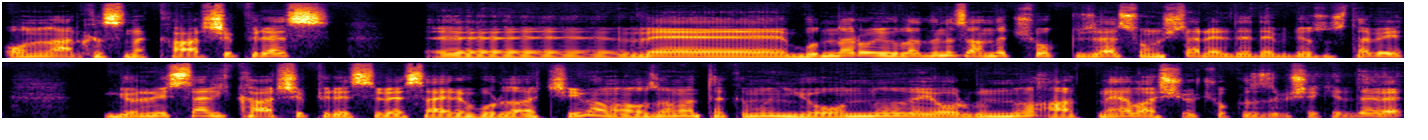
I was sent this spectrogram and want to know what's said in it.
onun arkasına karşı pres e, ve bunları uyguladığınız anda çok güzel sonuçlar elde edebiliyorsunuz. Tabi gönül ister ki karşı presi vesaire burada açayım ama o zaman takımın yoğunluğu ve yorgunluğu artmaya başlıyor çok hızlı bir şekilde ve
